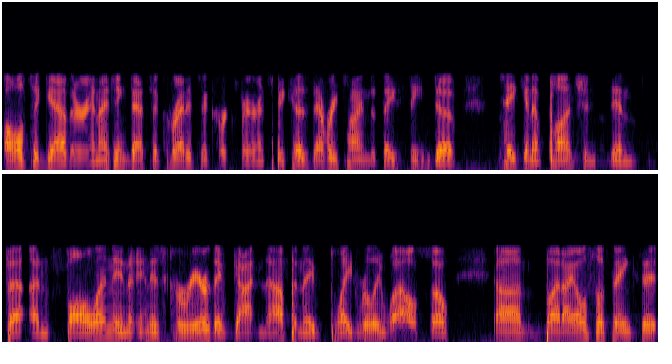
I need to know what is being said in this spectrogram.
all together. And I think that's a credit to Kirk Ferentz because every time that they seem to have taken a punch and, and and fallen in in his career, they've gotten up and they've played really well. So, um, but I also think that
